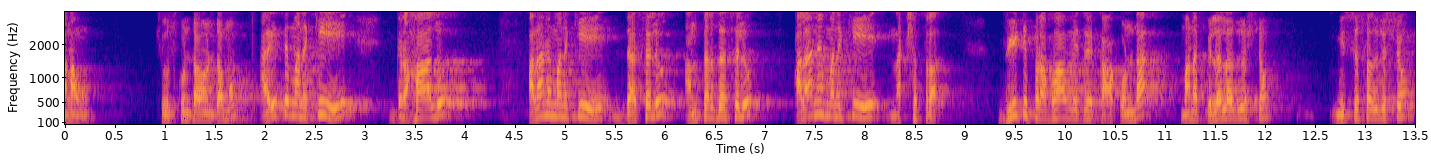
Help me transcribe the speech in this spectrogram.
మనం చూసుకుంటూ ఉంటాము. అయితే మనకి గ్రహాలు అలానే మనకి దశలు అంతర్దశలు అలానే మనకి నక్షత్రాలు. వీటి ప్రభావం అయితే కాకుండా మన పిల్లల అదృష్టం మిస్సెస్ అదృష్టం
